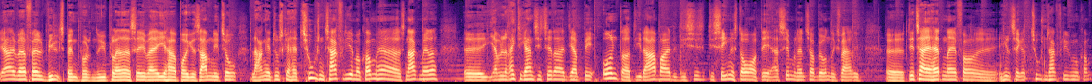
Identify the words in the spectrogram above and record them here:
Jeg er i hvert fald vildt spændt på den nye plade og se, hvad I har brygget sammen i to. Lange, du skal have tusind tak, fordi jeg må komme her og snakke med dig. Øh, jeg vil rigtig gerne sige til dig, at jeg beundrer dit arbejde de, de seneste år. Det er simpelthen så beundringsværdigt. Øh, det tager jeg hatten af for øh, helt sikkert. Tusind tak, fordi vi må komme.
